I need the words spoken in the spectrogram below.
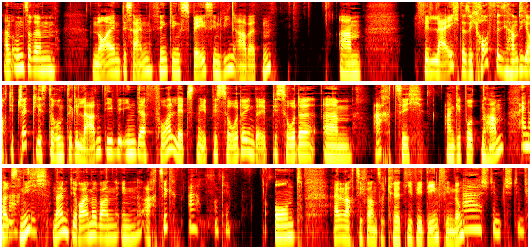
an unserem neuen Design Thinking Space in Wien arbeiten. Ähm, vielleicht, also ich hoffe, Sie haben sich auch die Checkliste runtergeladen, die wir in der vorletzten Episode, in der Episode ähm, 80 angeboten haben. 81. Falls nicht, nein, die Räume waren in 80. Ah, okay. Und 81 war unsere kreative Ideenfindung. Ah, stimmt, stimmt.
